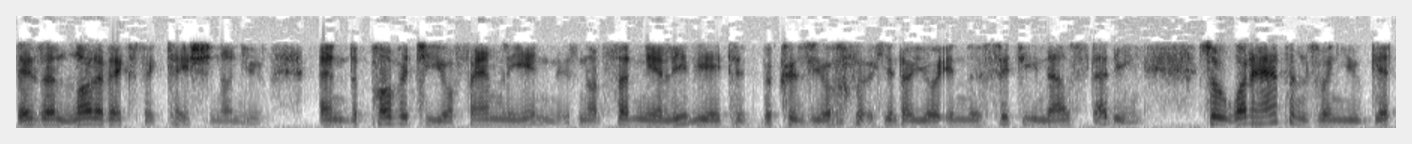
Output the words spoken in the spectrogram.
There's a lot of expectation on you, and the poverty your family in is not suddenly alleviated because you're you know you're in the city now studying. So what happens when you get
